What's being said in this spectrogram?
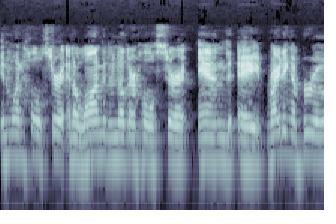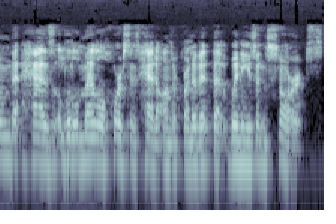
in one holster and a wand in another holster and a riding a broom that has a little metal horse's head on the front of it that whinnies and snorts.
